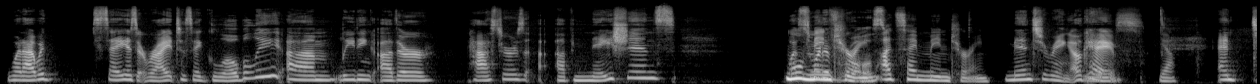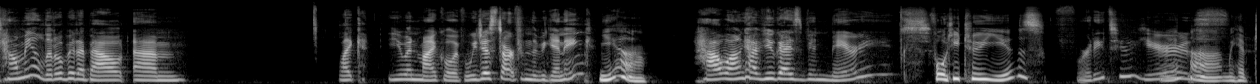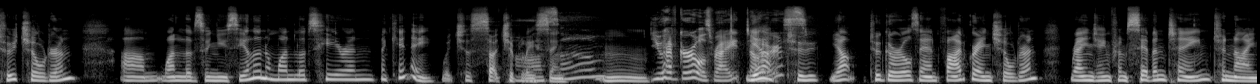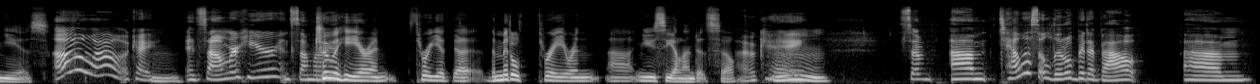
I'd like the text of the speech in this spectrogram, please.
what I would say, is it right to say globally, um, leading other pastors of nations more mentoring. I'd say mentoring. Mentoring. Okay. Yes. Yeah. And tell me a little bit about, um, like you and Michael. If we just start from the beginning. Yeah. How long have you guys been married? Forty-two years. Forty-two years. Yeah. We have two children. Um, one lives in New Zealand and one lives here in McKinney, which is such a awesome. blessing. Mm. You have girls, right? Daughters? Yeah, two. Yeah, two girls and five grandchildren, ranging from seventeen to nine years. Oh wow! Okay, mm. and some are here, and some are two are here, and three of the the middle three are in uh, New Zealand itself. Okay. Mm. So, um, tell us a little bit about um,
